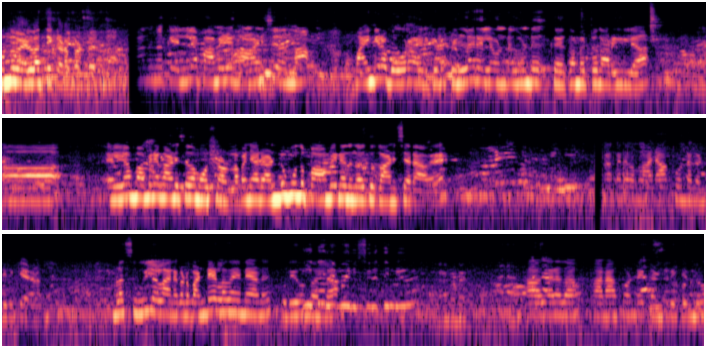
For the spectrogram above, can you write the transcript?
ഒന്ന് വെള്ളത്തിൽ കിടപ്പുണ്ട്. ഞാൻ നിങ്ങൾക്ക് എല്ലാ പാമ്പിനെയും കാണിച്ചു തന്നാൽ ഭയങ്കര ബോറായിരിക്കും. പിള്ളേരെല്ലാം ഉണ്ട് അതുകൊണ്ട് കേൾക്കാൻ പറ്റുമെന്ന് അറിയില്ല എല്ലാ പാമ്പിനെ കാണിച്ചത് മോശമാണല്ലോ. അപ്പം ഞാൻ രണ്ട് മൂന്ന് പാമ്പിനെ നിങ്ങൾക്ക് കാണിച്ചു തരാവേ. അങ്ങനെ നമ്മൾ അനാക്കൊണ്ട കണ്ടിരിക്കുകയാണ്. നമ്മളെ സൂയിലുള്ള അനാക്കൊണ്ട. പണ്ടേ ഉള്ളത് തന്നെയാണ്. പുതിയതൊന്നുമല്ല. ആ, അങ്ങനെ ദാ കണ്ടിരിക്കുന്നു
